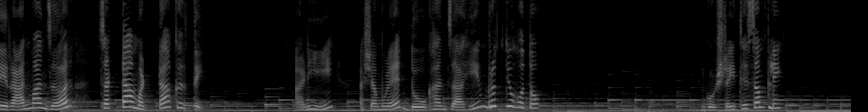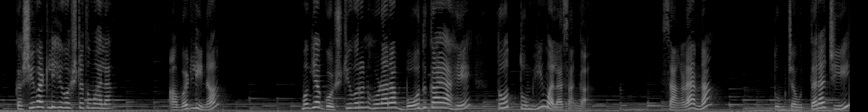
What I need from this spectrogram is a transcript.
ते रानमांजर चट्टामट्टा करते. आणि अशामुळे दोघांचाही मृत्यू होतो. गोष्ट इथे संपली. कशी वाटली ही गोष्ट तुम्हाला? आवडली ना? मग या गोष्टीवरून होणारा बोध काय आहे तो तुम्ही मला सांगा. सांगणार ना? तुमच्या उत्तराची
